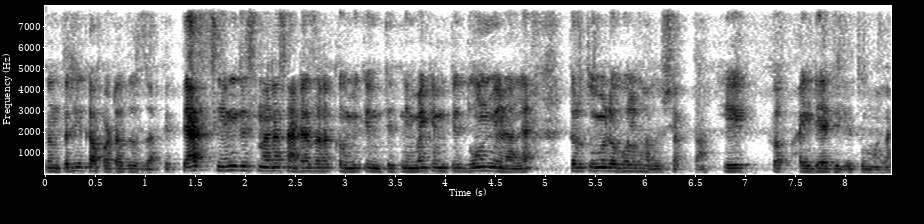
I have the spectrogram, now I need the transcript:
नंतर ही कपाटातच जाते. त्याच सेम दिसणाऱ्या साड्या जरा कमी किमतीत निम्म्या किमतीत दोन मिळाल्या तर तुम्ही डबल घालू शकता. हे एक आयडिया दिली तुम्हाला.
